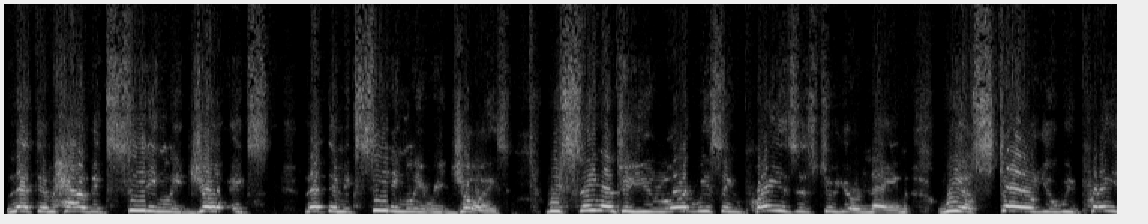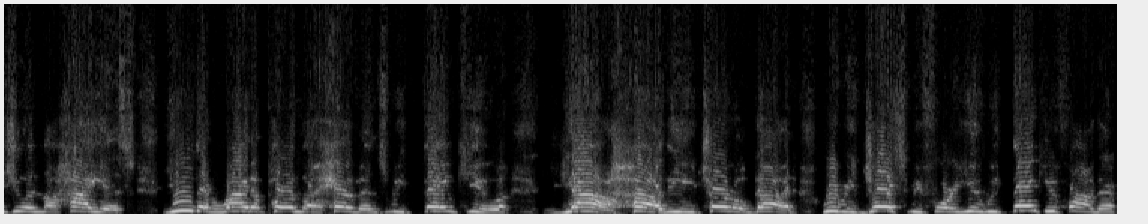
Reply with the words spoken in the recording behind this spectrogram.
Let them have exceedingly joy. Ex- let them exceedingly rejoice. We sing unto you, Lord. We sing praises to your name. We extol you. We praise you in the highest. You that ride upon the heavens, we thank you. Yah, the eternal God. We rejoice before you. We thank you, Father,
